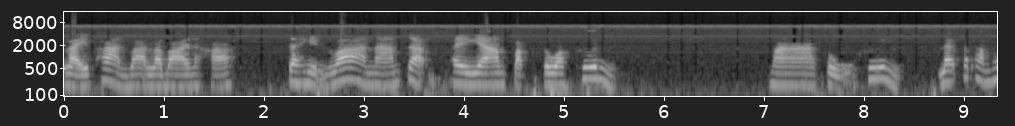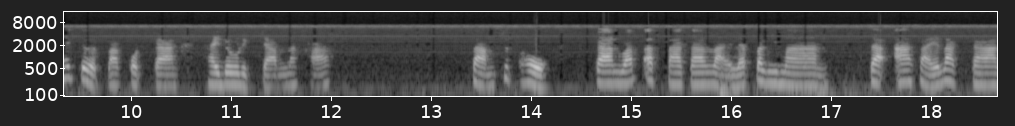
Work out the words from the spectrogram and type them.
ไหลผ่านบานระบายนะคะ จะเห็นว่าน้ำจะพยายามปรับตัวขึ้น มาสูงขึ้น และก็ทำให้เกิดปรากฏการณ์ไฮดรอลิกจัมนะคะ 3.6 การวัดอัตราการไหลและปริมาณ จะอาศัยหลักการ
